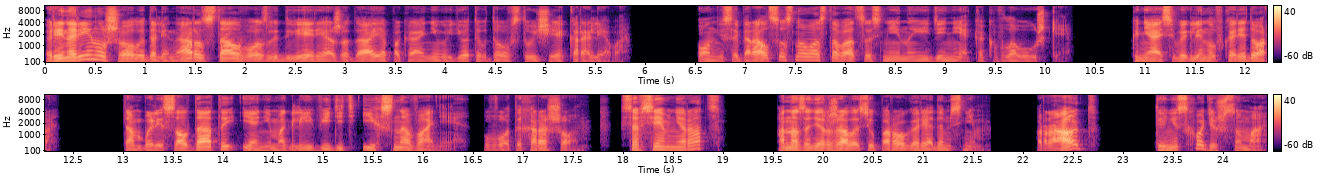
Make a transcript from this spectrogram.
Ринарин ушел, и Долинар встал возле двери, ожидая, пока не уйдет и вдовствующая королева. Он не собирался снова оставаться с ней наедине, как в ловушке. Князь выглянул в коридор. Там были солдаты, и они могли видеть их снование. Вот и хорошо. Совсем не рад? Она задержалась у порога рядом с ним. Рад? Ты не сходишь с ума.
